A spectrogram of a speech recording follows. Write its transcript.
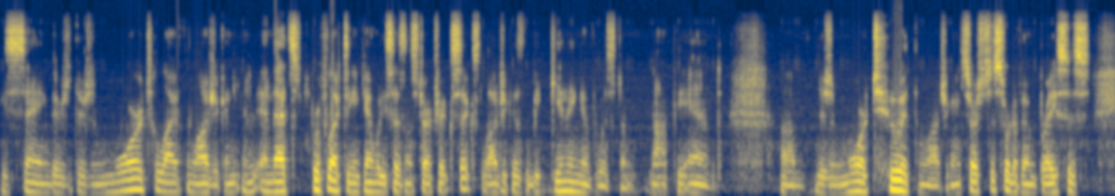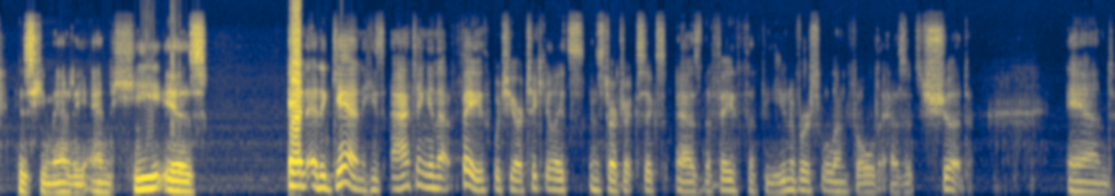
he's saying there's there's more to life than logic, and, and, and that's reflecting again what he says in Star Trek Six. Logic is the beginning of wisdom, not the end. Um, there's more to it than logic, and he starts to sort of embraces his humanity, and he is. And, and again, he's acting in that faith, which he articulates in Star Trek Six as the faith that the universe will unfold as it should. And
